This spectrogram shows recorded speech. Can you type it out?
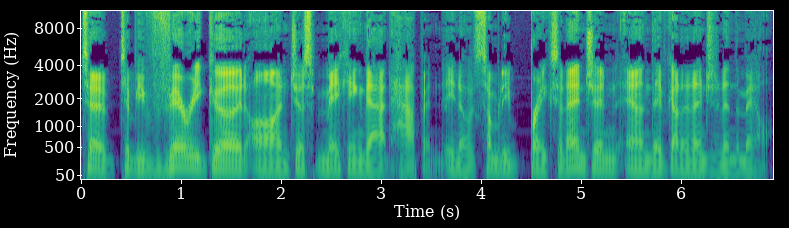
to to be very good on just making that happen. You know, somebody breaks an engine and they've got an engine in the mail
